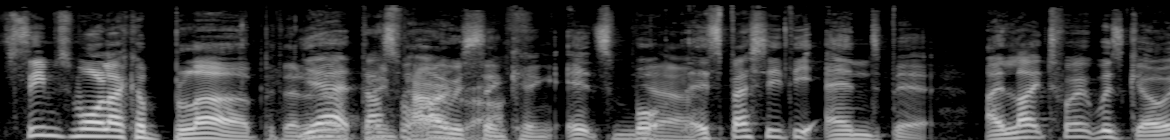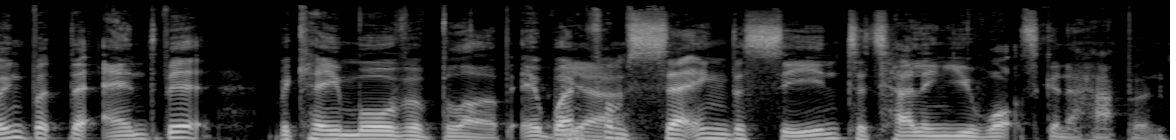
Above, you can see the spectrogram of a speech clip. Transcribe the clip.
seems more like a blurb than an yeah, that's what I was thinking. It's more, Yeah. especially the end bit. I liked where it was going, but the end bit became more of a blurb. It went Yeah. from setting the scene to telling you what's going to happen.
